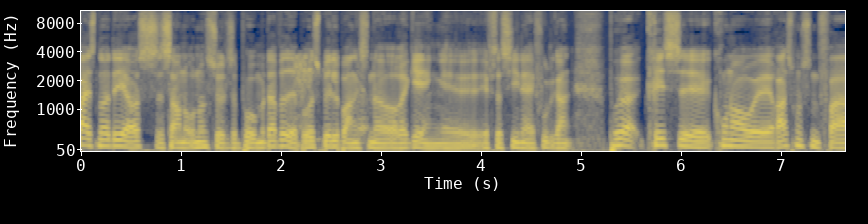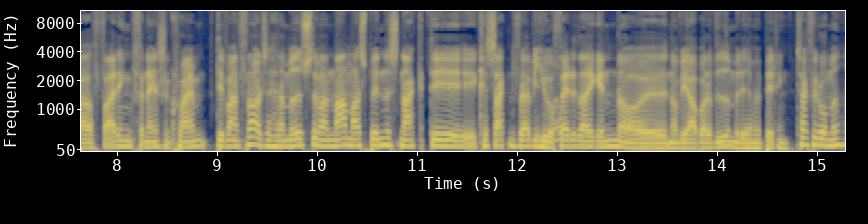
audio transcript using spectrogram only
faktisk noget af det, jeg også savner undersøgelser på, men der ved jeg, både spillebranchen og regeringen øh, efter sine er i fuld gang. På hør, Chris øh, Kronov øh, Rasmussen fra Fighting Financial Crime. Det var en fornøjelse at have dig med. det var en meget, meget spændende snak. Det kan sagtens være, at vi hiver fat i dig igen, når, øh, når vi arbejder videre med det her med betting. Tak fordi du var med.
